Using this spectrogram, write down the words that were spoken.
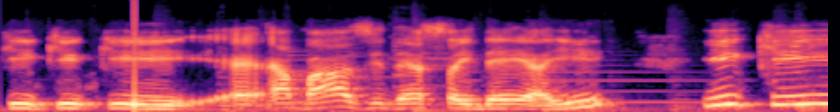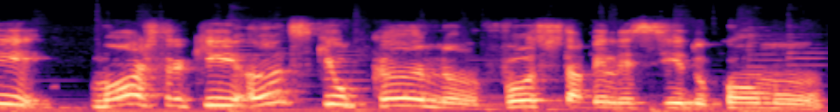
que, que, que é a base dessa ideia aí, e que mostra que antes que o cânon fosse estabelecido como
